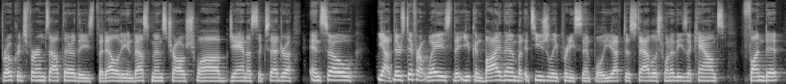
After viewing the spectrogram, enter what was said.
brokerage firms out there, these Fidelity Investments, Charles Schwab, Janus, etc. And so yeah, there's different ways that you can buy them, but it's usually pretty simple. You have to establish one of these accounts, fund it,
